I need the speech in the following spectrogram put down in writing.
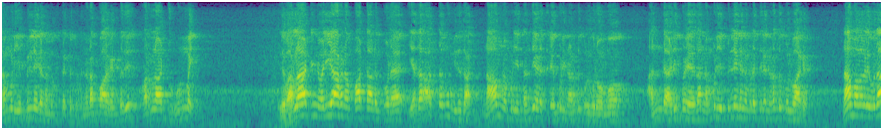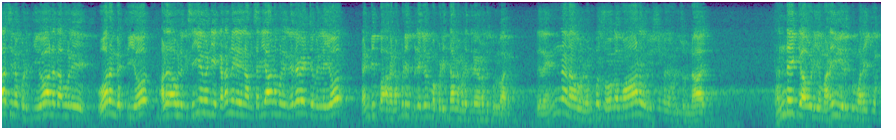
நம்முடைய பிள்ளைகள் நமக்கு கட்டுப்பட்டு நடப்பார்கள் என்பது வரலாற்று உண்மை. இது வரலாற்றின் வழியாக நாம் பார்த்தாலும் கூட யதார்த்தமும் இதுதான். நாம் நம்முடைய தந்தையிடத்தில் எப்படி நடந்து கொள்கிறோமோ அந்த அடிப்படையில் தான் நம்முடைய பிள்ளைகள் நம்மிடத்தில் நடந்து கொள்வார்கள். நாம் அவர்களை உதாசீனப்படுத்தியோ அல்லது அவர்களை ஓரங்கட்டியோ அல்லது அவர்களுக்கு செய்ய வேண்டிய கடமைகளை நாம் சரியான முறையில் நிறைவேற்றவில்லையோ கண்டிப்பாக நம்முடைய பிள்ளைகளும் அப்படித்தான் நம்மிடத்தில் நடந்து கொள்வார்கள். இதில் என்ன நான் ஒரு ரொம்ப சோகமான ஒரு விஷயம் என்ன சொன்னால் தந்தைக்கு அவருடைய மனைவி இருக்கும் வரைக்கும்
